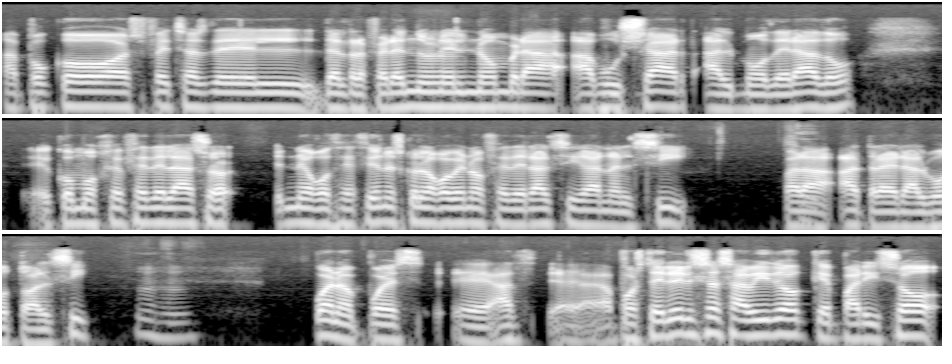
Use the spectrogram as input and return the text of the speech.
a pocas fechas del, del referéndum, él nombra a Bouchard, al moderado, eh, como jefe de las negociaciones con el gobierno federal si gana el sí, para atraer al voto al sí. Bueno, pues eh, a, a posteriori se ha sabido que Parisot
